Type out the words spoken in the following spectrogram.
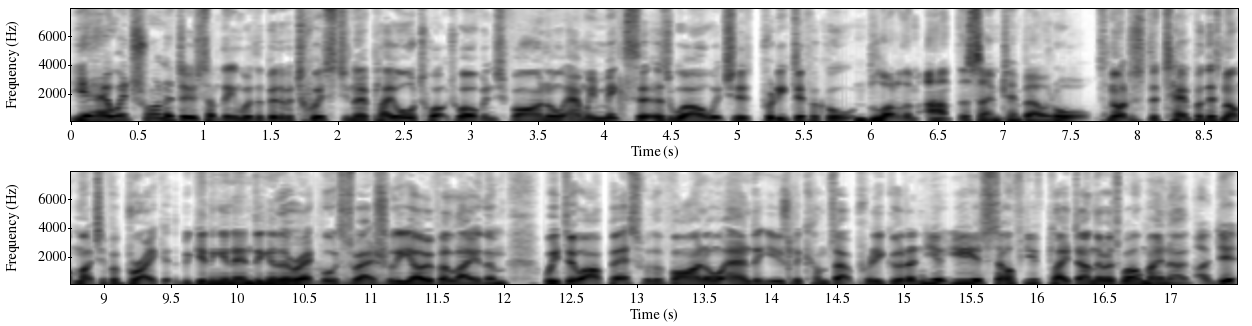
Yeah, we're trying to do something with a bit of a twist, you know, play all 12 inch vinyl and we mix it as well, which is pretty difficult. A lot of them aren't the same tempo at all. It's not just the tempo, there's not much of a break at the beginning and ending of the records to mm-hmm. actually overlay them. We do our best with a vinyl and it usually comes out pretty good. And you, you yourself, you've played down there as well, Maynard. I did.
